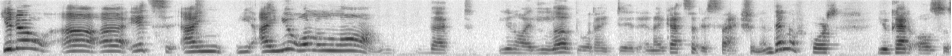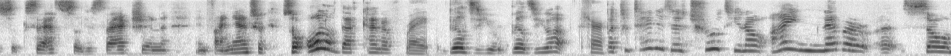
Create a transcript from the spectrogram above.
You know, uh, uh, it's I I knew all along that you know I loved what I did and I got satisfaction, and then of course you got also success, satisfaction, and financial. So all of that kind of Right. builds you builds you up. Sure. But to tell you the truth, you know, I never uh, saw a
